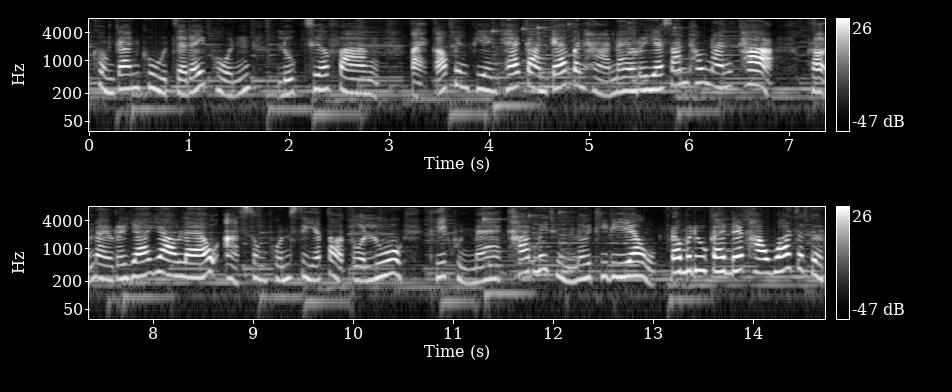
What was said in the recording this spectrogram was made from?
กของการขู่จะได้ผล ลูกเชื่อฟัง แต่ก็เป็นเพียงแค่การแก้ปัญหาในระยะสั้นเท่านั้นค่ะ เพราะในระยะยาวแล้วอาจส่งผลเสียต่อตัวลูก ที่คุณแม่คาดไม่ถึงเลยทีเดียว เรามาดูกันนะคะว่าจะเกิด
